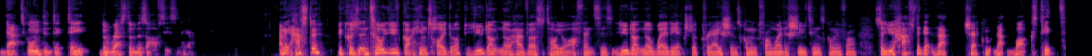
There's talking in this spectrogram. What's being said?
That's going to dictate the rest of this offseason here. And it has to, because until you've got him tied up, you don't know how versatile your offense is. You don't know where the extra creation's coming from, where the shooting's coming from. So you have to get that check that box ticked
